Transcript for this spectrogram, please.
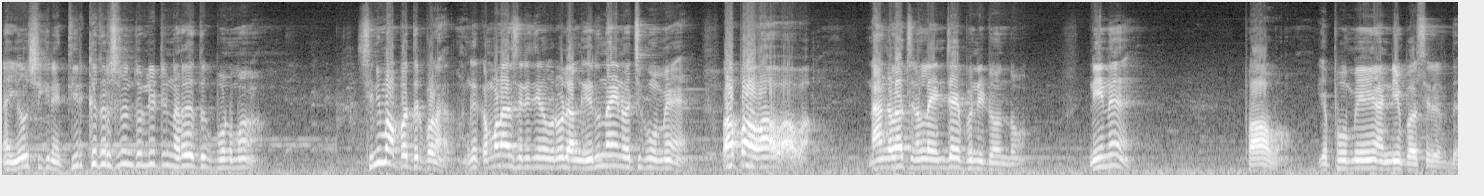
நான் யோசிக்கிறேன் தீர்க்க தரிசனம் சொல்லிட்டு நரகத்துக்கு போகணுமா? சினிமா பார்த்துட்டு போனேன் அங்கே கமலாசரிதின ஒரு அங்கே இருந்தாயின்னு வச்சுக்குவோமே. வாப்பா வா வா வா. நாங்களாச்சும் நல்லா என்ஜாய் பண்ணிட்டு வந்தோம். நீனு? பாவம். எப்பவுமே அந்நிய பாஷையில் இருந்த.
